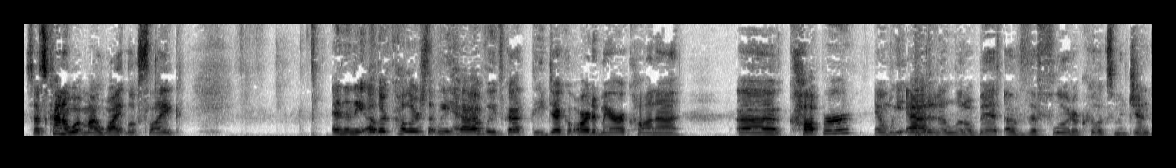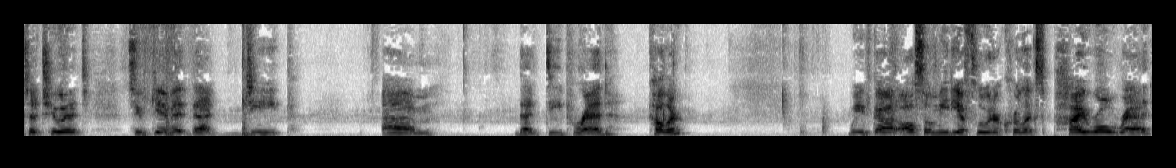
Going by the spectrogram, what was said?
So that's kind of what my white looks like. And then the other colors that we have, we've got the Deco Art Americana uh, Copper, and we added a little bit of the Fluid Acrylics Magenta to it to give it that deep, um, that deep red color. We've got also Media Fluid Acrylics Pyrrole Red,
